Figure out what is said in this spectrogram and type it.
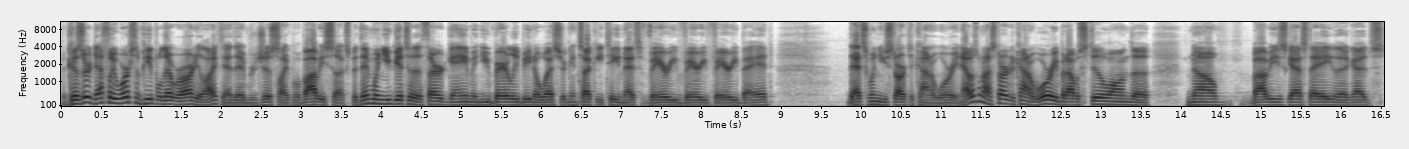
Because there definitely were some people that were already like that. They were just like, well, Bobby sucks. But then when you get to the third game and you barely beat a Western Kentucky team that's very, very, very bad, that's when you start to kind of worry. And that was when I started to kind of worry, but I was still on the no, Bobby's got to stay. The guys,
